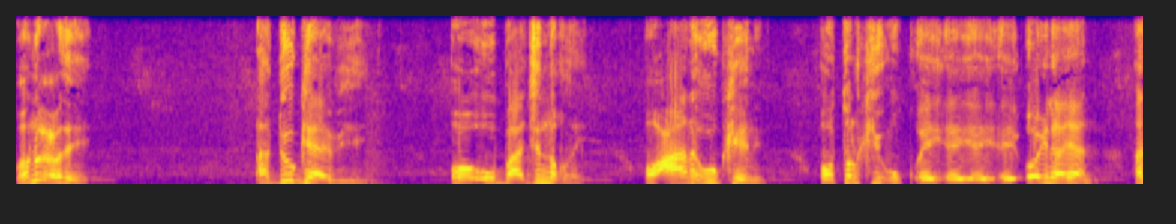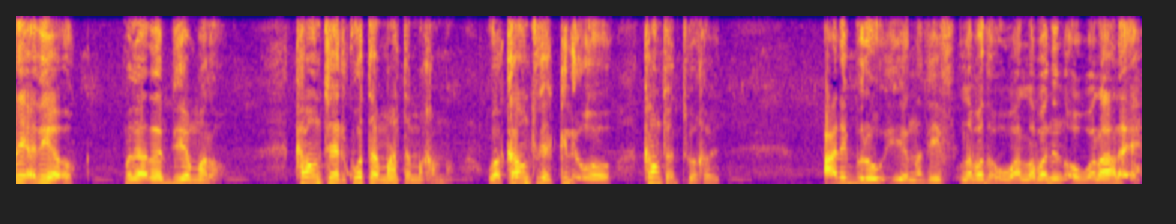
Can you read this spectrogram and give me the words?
Waan u hadduu gaabiyey oo uu baajin noqday oo caano uu keenin oo tolkii ay ay- ay- ay oynayaan ani adigaa og magaalada biyo malo county headquarter maanta ma qabno. Waa countiga keli oo county qabin. Cali burow iyo nadiif labadaba waa laba nin oo walaale ah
